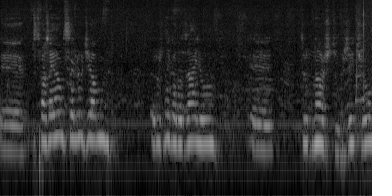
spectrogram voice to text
y, stwarzające ludziom różnego rodzaju y, trudności w życiu,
